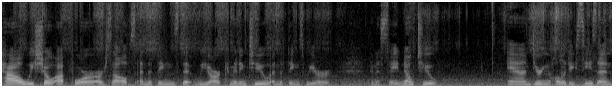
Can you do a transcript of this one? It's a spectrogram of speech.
how we show up for ourselves and the things that we are committing to and the things we are going to say no to. And during the holiday season,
